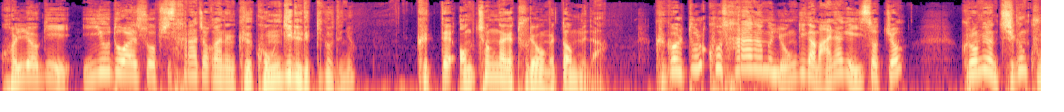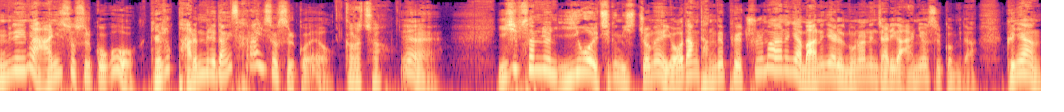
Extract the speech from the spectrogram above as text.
권력이 이유도 알 수 없이 사라져가는 그 공기를 느끼거든요. 그때 엄청나게 두려움에 떱니다. 그걸 뚫고 살아남을 용기가 만약에 있었죠? 그러면 지금 국민의힘이 안 있었을 거고 계속 바른미래당이 살아 있었을 거예요. 그렇죠. 예. 23년 2월 지금 이 시점에 여당 당대표에 출마하느냐 마느냐를 논하는 자리가 아니었을 겁니다. 그냥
